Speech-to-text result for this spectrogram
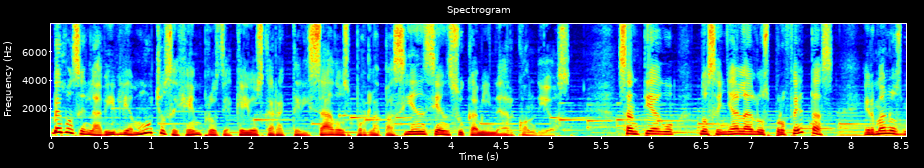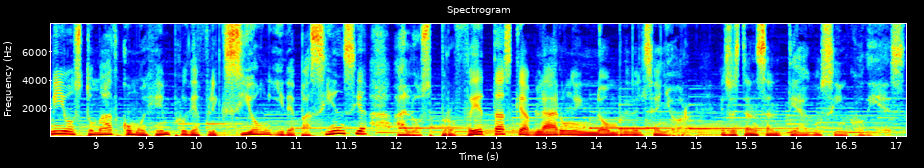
Vemos en la Biblia muchos ejemplos de aquellos caracterizados por la paciencia en su caminar con Dios. Santiago nos señala a los profetas, hermanos míos, tomad como ejemplo de aflicción y de paciencia a los profetas que hablaron en nombre del Señor. Eso está en Santiago 5:10.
